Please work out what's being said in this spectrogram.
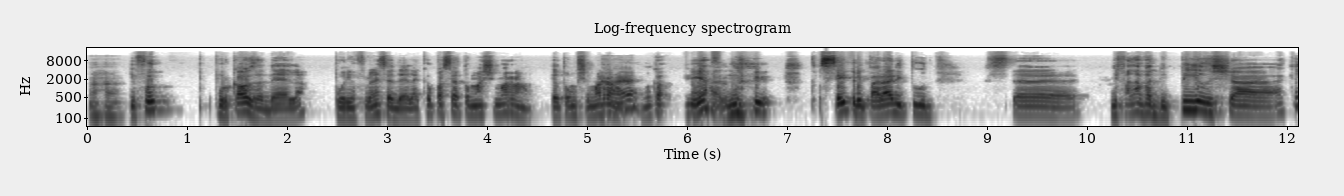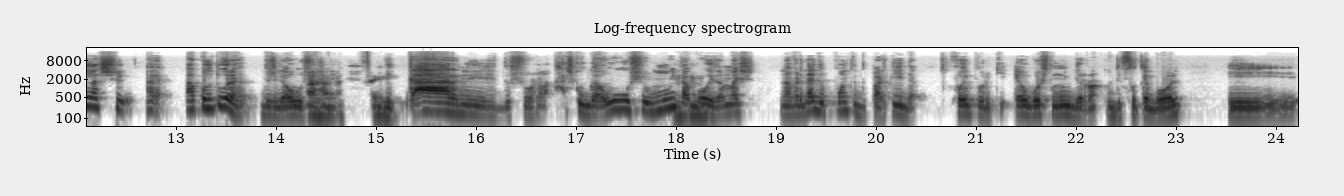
Uhum. E foi por causa dela, por influência dela, que eu passei a tomar chimarrão. Eu tomo chimarrão. Ah, é? Nunca. Yeah. Sei preparar e tudo. Uh, me falava de pilcha, aquelas a cultura dos gaúchos, né? de carne, do churrasco gaúcho, muita uhum. coisa, mas na verdade o ponto de partida foi porque eu gosto muito de, de futebol e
